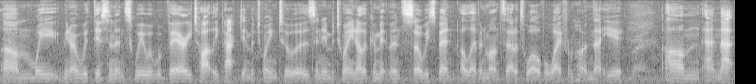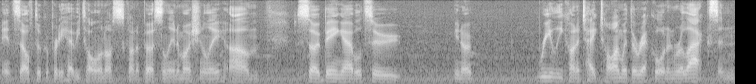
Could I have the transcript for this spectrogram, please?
Um, we, you know, with Dissonance, we were very tightly packed in between tours and in between other commitments. So we spent 11 months out of 12 away from home that year. Um, and that itself took a pretty heavy toll on us, kind of personally and emotionally. Um, so being able to, you know, really kind of take time with the record and relax and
